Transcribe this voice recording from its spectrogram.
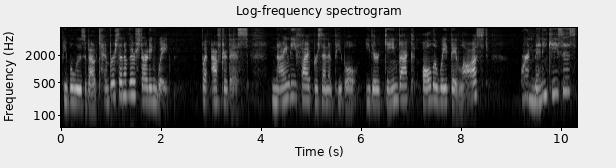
people lose about 10% of their starting weight. But after this, 95% of people either gain back all the weight they lost, or in many cases,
